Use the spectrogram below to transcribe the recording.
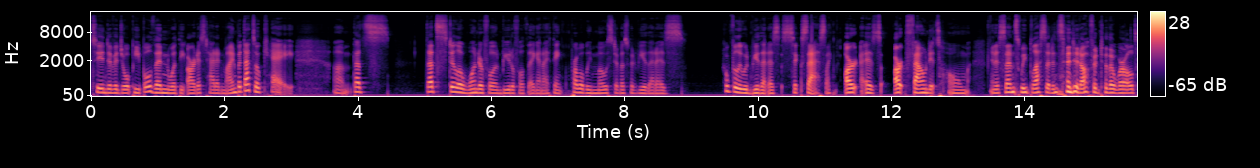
to individual people than what the artist had in mind but that's okay um, that's that's still a wonderful and beautiful thing and i think probably most of us would view that as hopefully would view that as success like art as art found its home. In a sense we bless it and send it off into the world.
